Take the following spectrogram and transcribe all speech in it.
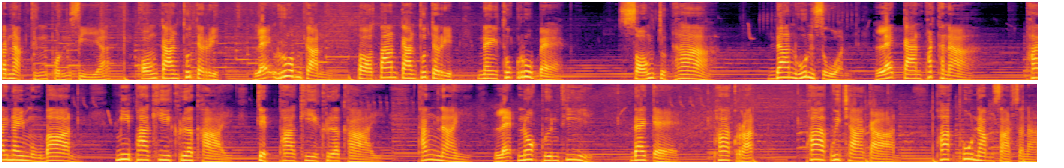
ตระหนักถึงผลเสียของการทุจริต และร่วมกันต่อต้านการทุจริตในทุกรูปแบบ 2.5 ด้านหุ้นส่วนและการพัฒนา ภายในหมู่บ้าน มีภาคีเครือข่ายเจ็ดภาคีเครือข่าย ทั้งในและนอกพื้นที่ ได้แก่ ภาครัฐ ภาควิชาการ ภาคผู้นำศาสนา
